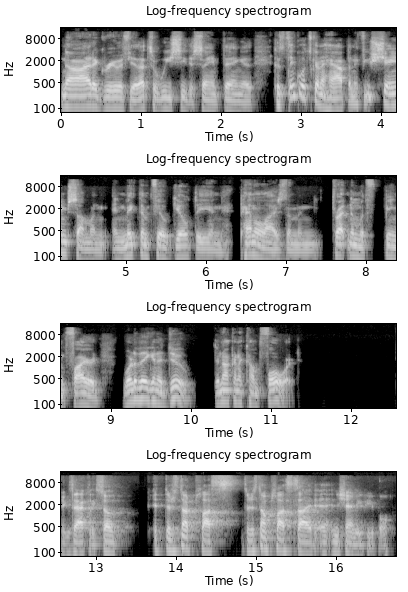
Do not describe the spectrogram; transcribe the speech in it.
no, I'd agree with you. That's what we see the same thing. Because uh, think what's going to happen if you shame someone and make them feel guilty and penalize them and threaten them with being fired. What are they going to do? They're not going to come forward. Exactly. So it, there's not plus. There's no plus side in shaming people.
